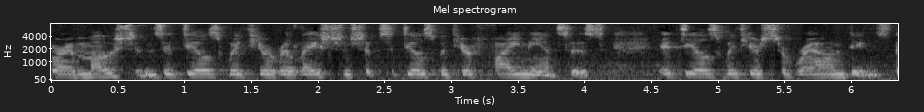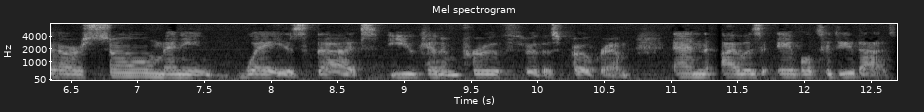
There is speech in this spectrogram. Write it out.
your emotions. It deals with your relationships. It deals with your finances. It deals with your surroundings. There are so many ways that you can improve through this program. And I was able to do that.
